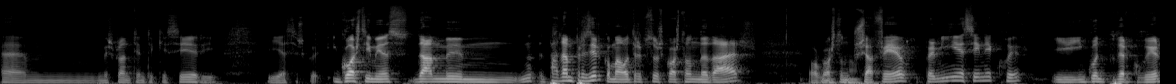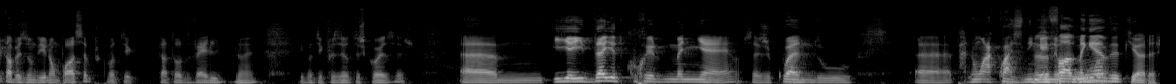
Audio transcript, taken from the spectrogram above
ahm, mas pronto, tento aquecer e, e essas coisas. E gosto imenso, dá-me pá, dá-me prazer, como há outras pessoas que gostam de nadar ou gostam de puxar ferro. Para mim é assim é correr. E enquanto puder correr, talvez um dia não possa, porque vou ter que estar todo velho, não é? E vou ter que fazer outras coisas. Ahm, e a ideia de correr de manhã, ou seja, quando ah, pá, não há quase ninguém Mas a na falar de rua, manhã de que horas?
